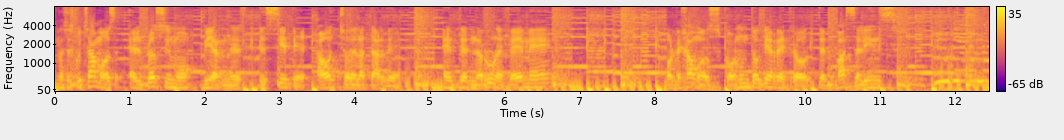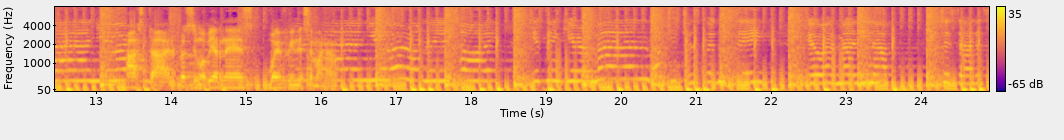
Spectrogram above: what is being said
Nos escuchamos el próximo viernes de 7 a 8 de la tarde en Tecnorun FM. Os dejamos con un toque retro de Baselins. Hasta el próximo viernes. Buen fin de semana. to satisfy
